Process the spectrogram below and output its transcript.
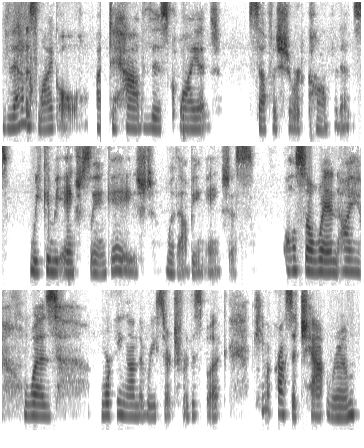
that is my goal uh, to have this quiet, self assured confidence. We can be anxiously engaged without being anxious also, when I was working on the research for this book, I came across a chat room.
